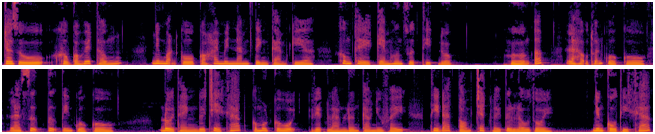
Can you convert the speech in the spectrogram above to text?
Cho dù không có huyết thống, nhưng bọn cô có 20 năm tình cảm kia, không thể kém hơn ruột thịt được. Hướng ấp là hậu thuẫn của cô, là sự tự tin của cô. Đổi thành đứa trẻ khác có một cơ hội việc làm lương cao như vậy thì đã tóm chặt lấy từ lâu rồi. Nhưng cô thì khác,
